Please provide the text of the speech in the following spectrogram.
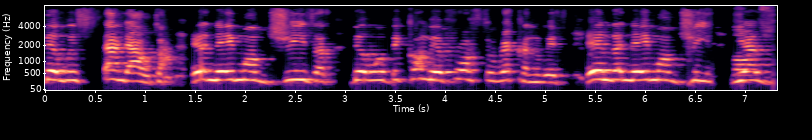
they will stand out in the name of Jesus. They will become a force to reckon with in the name of Jesus. Yes,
